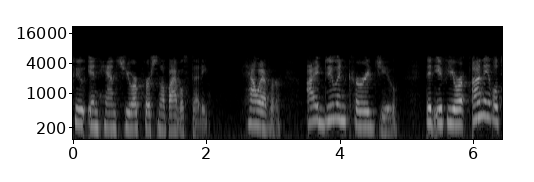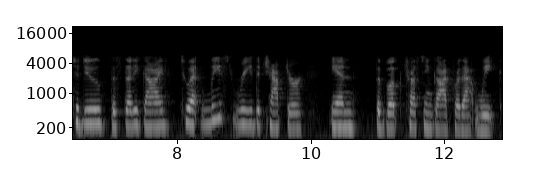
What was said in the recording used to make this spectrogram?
to enhance your personal Bible study. However, I do encourage you that if you are unable to do the study guide, to at least read the chapter in the book Trusting God for that week.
